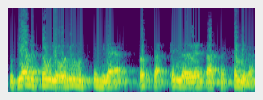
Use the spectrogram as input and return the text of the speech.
sufyaan thawri oo nin mujtahida ah dadka cilmiga laga qaata ka mid ah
